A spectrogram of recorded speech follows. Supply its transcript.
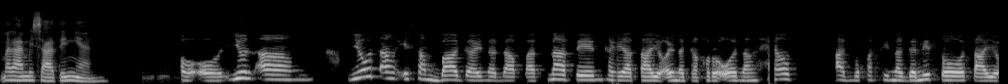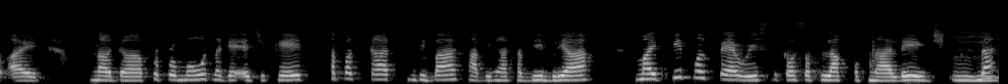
Marami sa atin yan. Oo, yun ang yun ang isang bagay na dapat natin kaya tayo ay nagkakaroon ng health advocacy na ganito, tayo ay nag-promote, nag-educate sapagkat 'di ba, sabi nga sa Biblia, my people perish because of lack of knowledge. Mhm. Dahil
